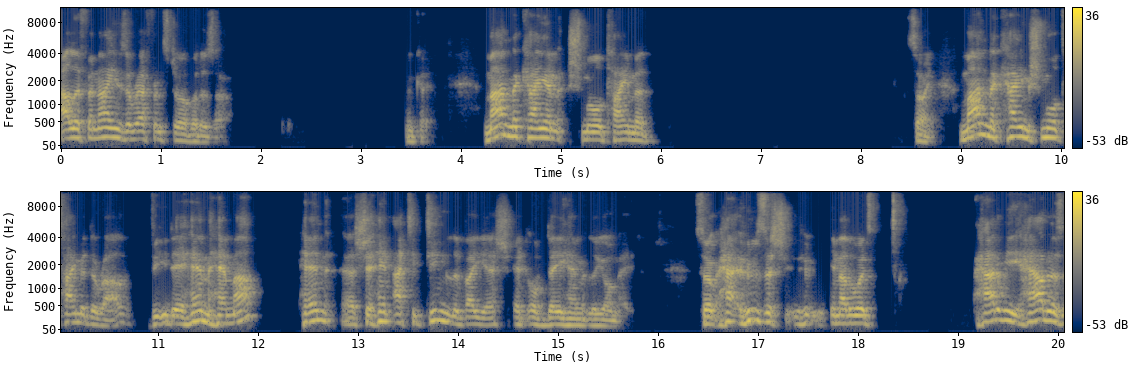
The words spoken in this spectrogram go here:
Aleph and is a reference to Avodah Zarah. Okay. Man Mekayim Shmuel Taima. Sorry. Man Mekayim Shmuel Taima Derav, V'idehem Hema, Hen uh, Shehen Atitim Levayesh et Ovdehem Leyomed. So who's the, in other words, how do we, how does,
